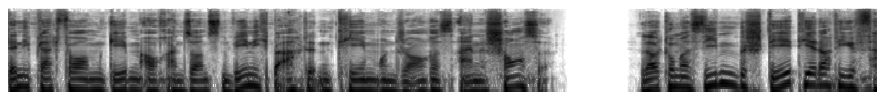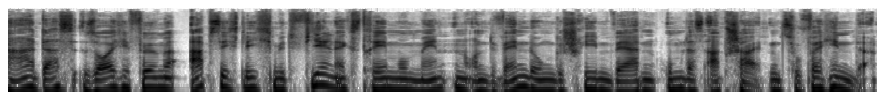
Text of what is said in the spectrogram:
denn die Plattformen geben auch ansonsten wenig beachteten Themen und Genres eine Chance. Laut Thomas Sieben besteht jedoch die Gefahr, dass solche Filme absichtlich mit vielen extremen Momenten und Wendungen geschrieben werden, um das Abschalten zu verhindern.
